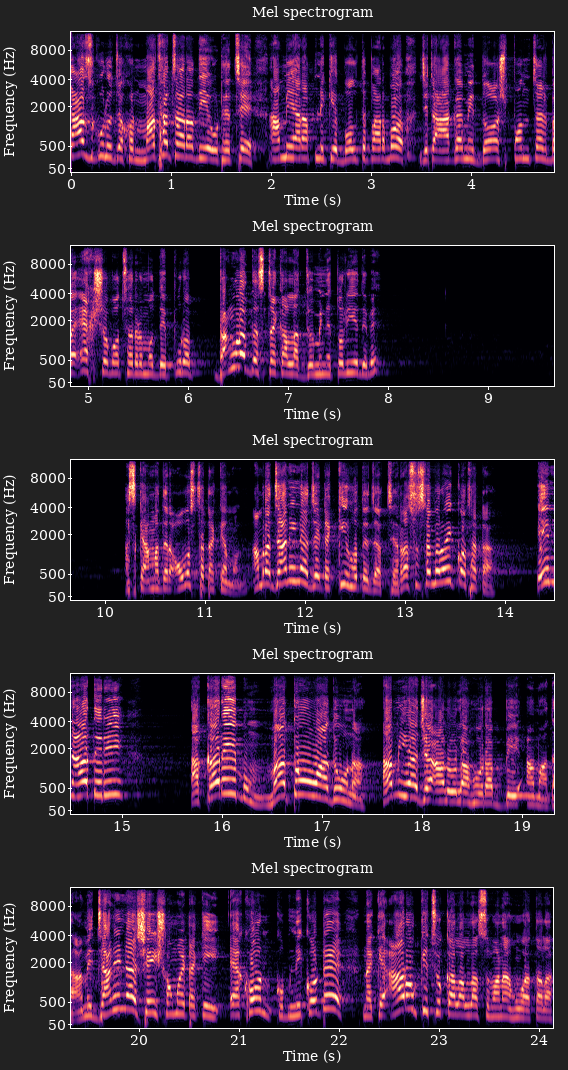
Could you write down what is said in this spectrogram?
কাজগুলো যখন মাথাচাড়া দিয়ে উঠেছে, আমি আর আপনি কি বলতে পারব যেটা আগামী দশ, পঞ্চাশ বা একশো বছরের মধ্যে পুরো বাংলাদেশটাকে আল্লাহ জমিনে তলিয়ে দেবে? আজকে আমাদের অবস্থাটা কেমন? আমরা জানি না যে এটা কি হতে যাচ্ছে। রাসুসামের ওই কথাটা এই না দেরি আমি আমাদা। আমি জানি না সেই সময়টা কি এখন খুব নিকটে, নাকি আরও কিছু কাল আল্লাহ সুবানা হুয়া তালা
